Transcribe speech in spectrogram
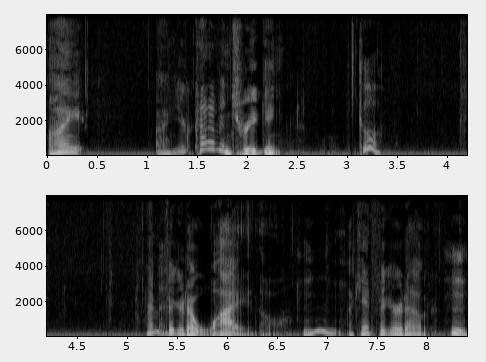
I. Uh, you're kind of intriguing. Cool. I haven't figured out why though. Hmm. I can't figure it out. Do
